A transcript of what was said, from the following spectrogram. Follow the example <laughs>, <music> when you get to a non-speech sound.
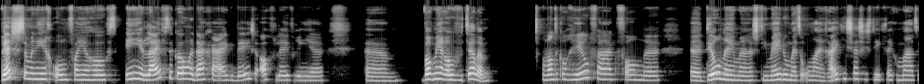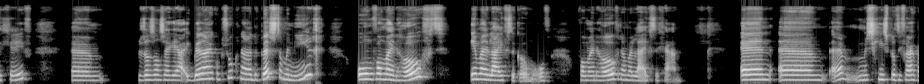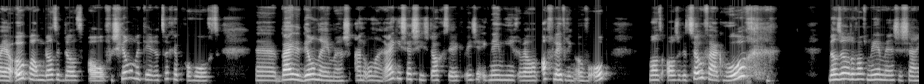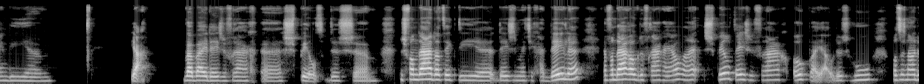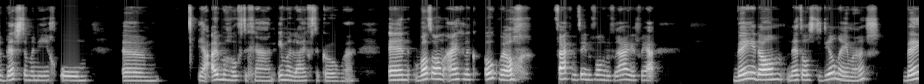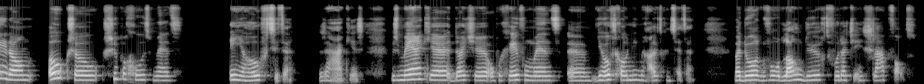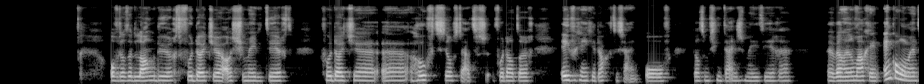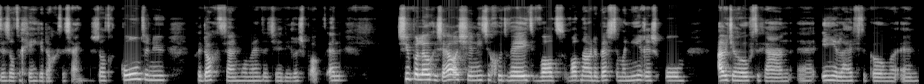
beste manier om van je hoofd in je lijf te komen, daar ga ik deze aflevering je ehm, wat meer over vertellen. Want ik hoor heel vaak van de uh, deelnemers die meedoen met de online reiki-sessies die ik regelmatig geef. Um, dus dat is dan zeggen, ja, ik ben eigenlijk op zoek naar de beste manier om van mijn hoofd in mijn lijf te komen. Of van mijn hoofd naar mijn lijf te gaan. En ehm, misschien speelt die vraag bij jou ook, maar omdat ik dat al verschillende keren terug heb gehoord uh, bij de deelnemers aan de online sessies, dacht ik, weet je, ik neem hier wel een aflevering over op. Want als ik het zo vaak hoor, <laughs> dan zullen er vast meer mensen zijn die, uh, ja, waarbij deze vraag uh, speelt. Dus, um, dus vandaar dat ik die, uh, deze met je ga delen. En vandaar ook de vraag aan jou: van, hè, speelt deze vraag ook bij jou? Dus hoe, wat is nou de beste manier om um, ja, uit mijn hoofd te gaan, in mijn lijf te komen? En wat dan eigenlijk ook wel <laughs> vaak meteen de volgende vraag is: van ja, ben je dan, net als de deelnemers, ben je dan ook zo supergoed met in je hoofd zitten? Dus merk je dat je op een gegeven moment uh, je hoofd gewoon niet meer uit kunt zetten. Waardoor het bijvoorbeeld lang duurt voordat je in slaap valt. Of dat het lang duurt voordat je, als je mediteert, voordat je uh, hoofd stilstaat. Voordat er even geen gedachten zijn. Of dat er misschien tijdens het mediteren uh, wel helemaal geen enkel moment is dat er geen gedachten zijn. Dus dat er continu gedachten zijn op het moment dat je die rust pakt. En super logisch hè, als je niet zo goed weet wat, wat nou de beste manier is om uit je hoofd te gaan, uh, in je lijf te komen. En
